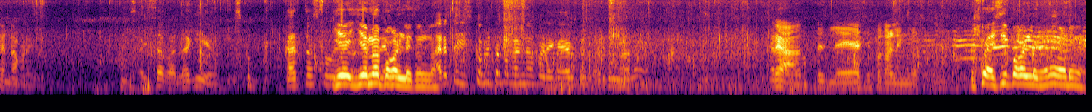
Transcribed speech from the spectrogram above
करना पड़ेगा। ऐसा वाला की है इसको कर तो इसको ये ये मैं पकड़ लेता हूँ अरे तो इसको भी तो पकड़ना पड़ेगा यार तो भर दूँगा ना। अरे हाथ पे ले ऐसे पकड़ लेंगे उसको। उसको ऐसे ही पकड़ लेंगे ना गाड़ी में।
